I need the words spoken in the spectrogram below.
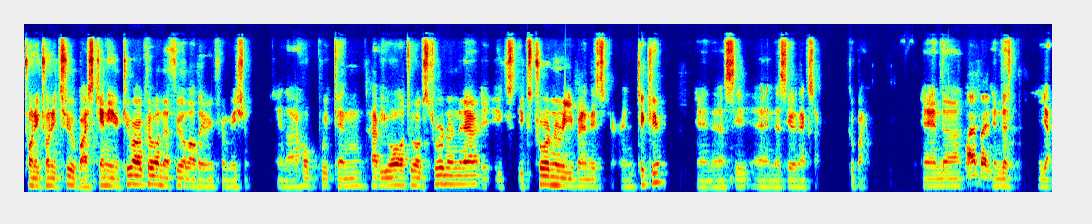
2022 by scanning the QR code and fill out their information. And I hope we can have you all to extraordinary extraordinary event this year. And take care and uh, see and uh, see you next time. Goodbye. And uh, bye bye. And uh, yeah,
